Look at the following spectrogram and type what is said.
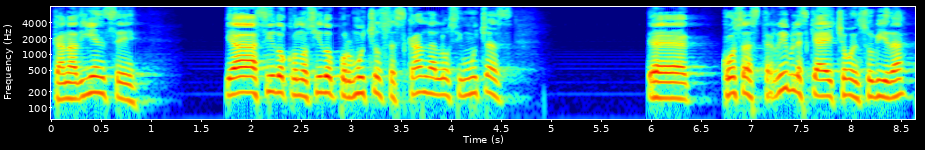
canadiense, que ha sido conocido por muchos escándalos y muchas eh, cosas terribles que ha hecho en su vida,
